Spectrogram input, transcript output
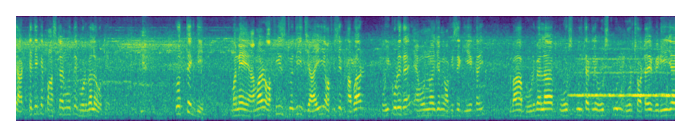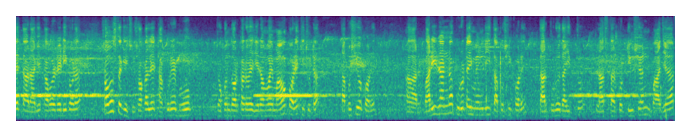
চারটে থেকে পাঁচটার মধ্যে ভোরবেলা ওঠে। প্রত্যেক দিন। মানে আমার অফিস যদি যাই, অফিসের খাবার ওই করে দেয়। এমন নয় যে আমি অফিসে গিয়ে খাই। বা ভোরবেলা ওর স্কুল থাকলে ওর স্কুল, ভোর ছটায় বেরিয়ে যায়, তার আগে খাবার রেডি করা। সমস্ত কিছু। সকালে ঠাকুরের ভোগ, যখন দরকার হয় যেরকম হয় মাও করে কিছুটা, তাপসীও করে। আর বাড়ির রান্না পুরোটাই মেনলি তাপসী করে। তার পুরো দায়িত্ব প্লাস তারপর টিউশন বাজার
